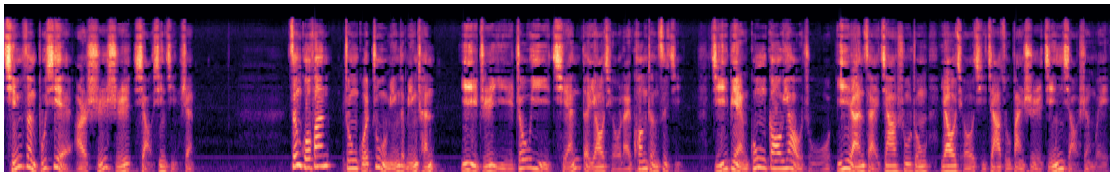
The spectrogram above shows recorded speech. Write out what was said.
勤奋不懈，而时时小心谨慎。曾国藩，中国著名的名臣，一直以《周易》乾的要求来匡正自己，即便功高耀主，依然在家书中要求其家族办事谨小慎微，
